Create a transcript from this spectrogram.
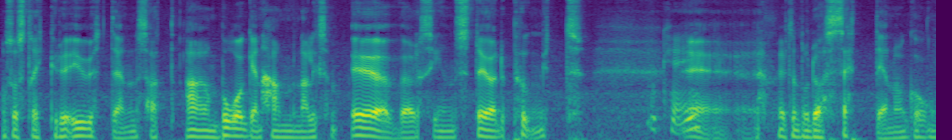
och så sträcker du ut den så att armbågen hamnar liksom över sin stödpunkt. Okej. Okay. Eh, jag vet inte om du har sett det någon gång?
